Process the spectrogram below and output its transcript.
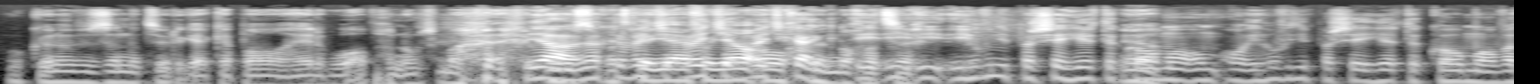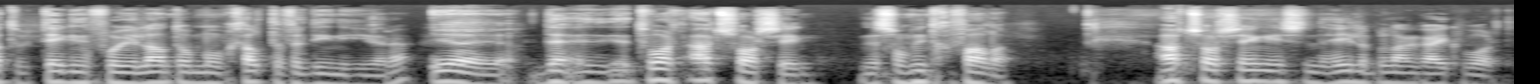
Hoe kunnen we ze natuurlijk... Ja, ik heb al een heleboel opgenoemd, maar Ja, wat, nou, wat weet kun jij voor jouw je, kijk, nog wat je, zeggen? je, je hoeft niet per se hier te komen om, om- je hoeft niet per se hier te komen om wat te betekenen voor je land om, om geld te verdienen hier. Hè? Ja, ja. De, het woord outsourcing, dat is nog niet gevallen. Outsourcing is een hele belangrijk woord.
